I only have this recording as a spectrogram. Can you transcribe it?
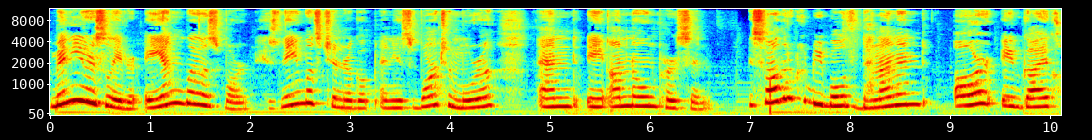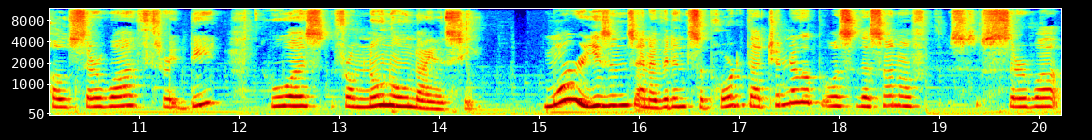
Many years later, a young boy was born. His name was Chandragupta, and he was born to Mura and a unknown person. His father could be both Dhananand or a guy called Sarvathridi, who was from no known dynasty. More reasons and evidence support that Chandragupta was the son of Sarvathridi.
